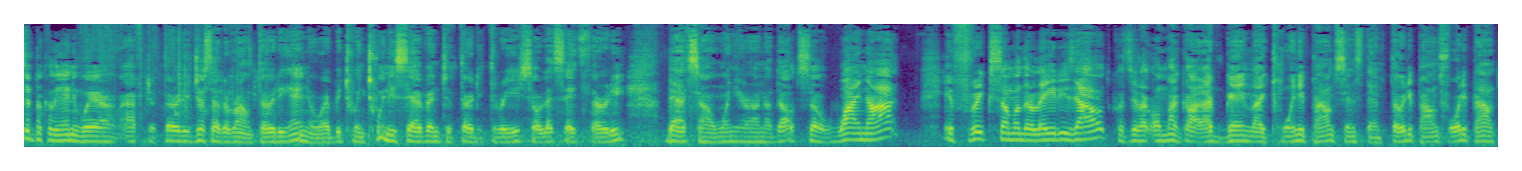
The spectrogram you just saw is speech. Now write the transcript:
typically anywhere after 30 just at around 30 anywhere between 27 to 33 so let's say 30 that's uh, when you're an adult so why not? It freaks some of the ladies out because they're like oh my god i've gained like 20 pounds since then 30 pounds 40 pounds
